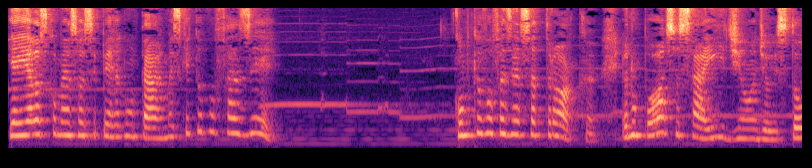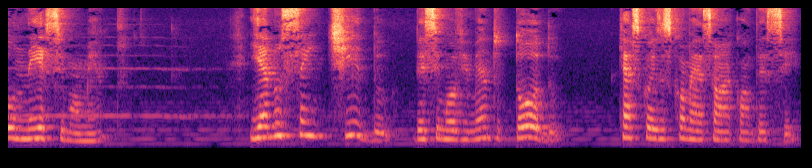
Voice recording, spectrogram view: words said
E aí elas começam a se perguntar: mas o que, que eu vou fazer? Como que eu vou fazer essa troca? Eu não posso sair de onde eu estou nesse momento. E é no sentido desse movimento todo que as coisas começam a acontecer.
